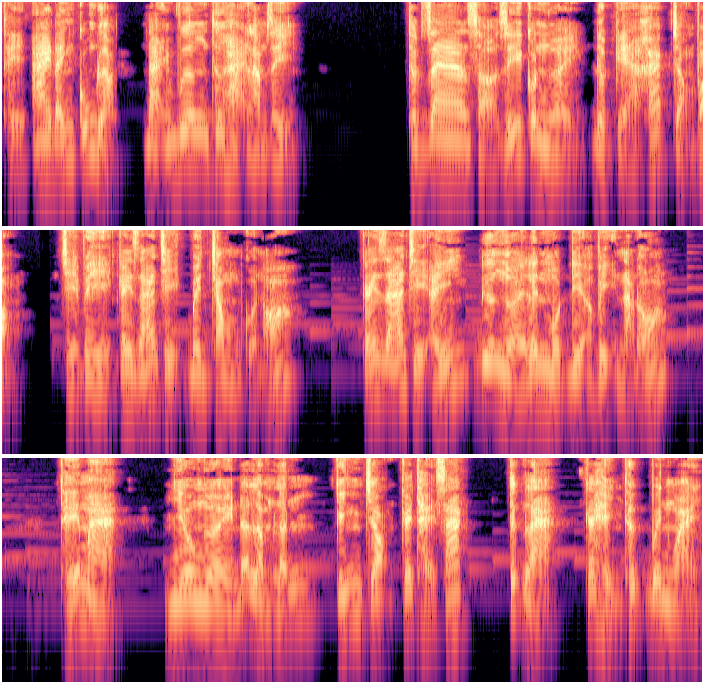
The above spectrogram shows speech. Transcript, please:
thì ai đánh cũng được, đại vương thương hại làm gì? Thực ra sở dĩ con người được kẻ khác trọng vọng chỉ vì cái giá trị bên trong của nó. Cái giá trị ấy đưa người lên một địa vị nào đó. Thế mà nhiều người đã lầm lẫn kính trọng cái thể xác, tức là cái hình thức bên ngoài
